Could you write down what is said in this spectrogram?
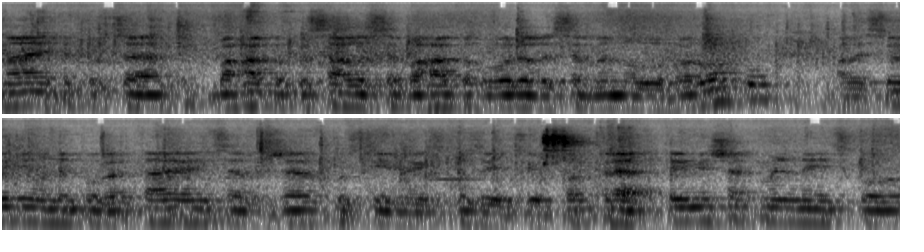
знаєте. Про це багато писалося, багато говорилося минулого року, але сьогодні вони повертаються вже в постійну експозицію. Портрет Тиміша Хмельницького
